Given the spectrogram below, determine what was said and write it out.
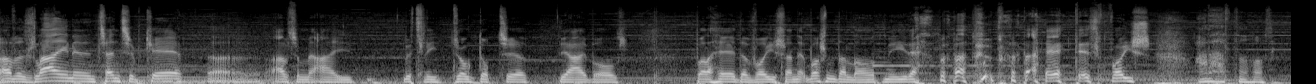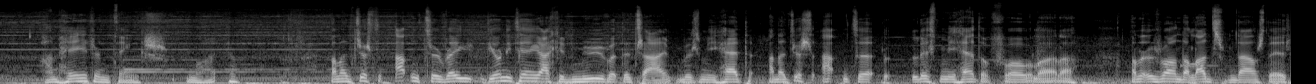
I was lying in intensive care, uh, of my eye, literally drugged up to the eyeballs. But I heard a voice, and it wasn't the Lord neither. but, I, I heard this voice, and I thought, I'm hearing things. Like, and I just happened to raise. The only thing I could move at the time was my head, and I just happened to lift my head up forward like that and it was one of the lads from downstairs.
